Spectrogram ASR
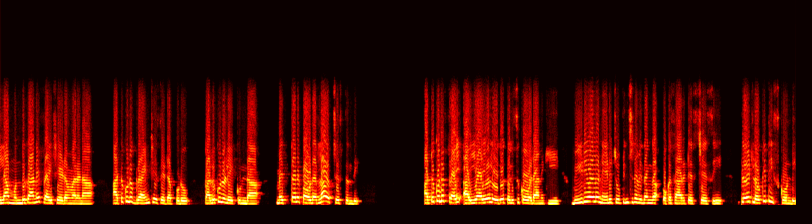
ఇలా ముందుగానే ఫ్రై చేయడం వలన అటుకులు గ్రైండ్ చేసేటప్పుడు పలుకులు లేకుండా మెత్తని పౌడర్లా వచ్చేస్తుంది. అటుకులు ఫ్రై అయ్యాయో లేదో తెలుసుకోవడానికి వీడియోలో నేను చూపించిన విధంగా ఒకసారి టెస్ట్ చేసి ప్లేట్లోకి తీసుకోండి.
